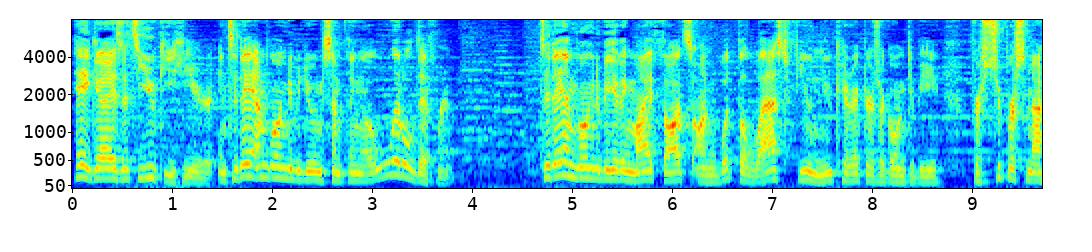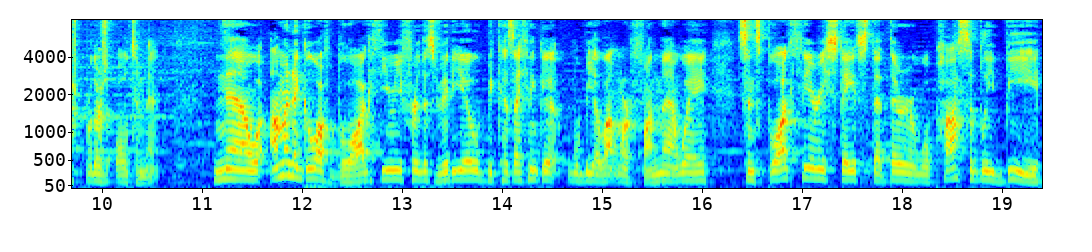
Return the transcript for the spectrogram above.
Hey guys, it's Yuki here, and today I'm going to be doing something a little different. Today I'm going to be giving my thoughts on what the last few new characters are going to be for Super Smash Bros. Ultimate. Now, I'm going to go off blog theory for this video because I think it will be a lot more fun that way, since blog theory states that there will possibly be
